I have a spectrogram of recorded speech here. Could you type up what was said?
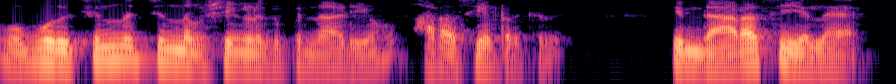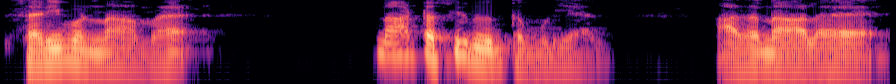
ஒவ்வொரு சின்ன சின்ன விஷயங்களுக்கு பின்னாடியும் அரசியல் இருக்குது. இந்த அரசியலை சரி பண்ணாமல் நாட்டை சீர்திருத்த முடியாது. அதனால்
